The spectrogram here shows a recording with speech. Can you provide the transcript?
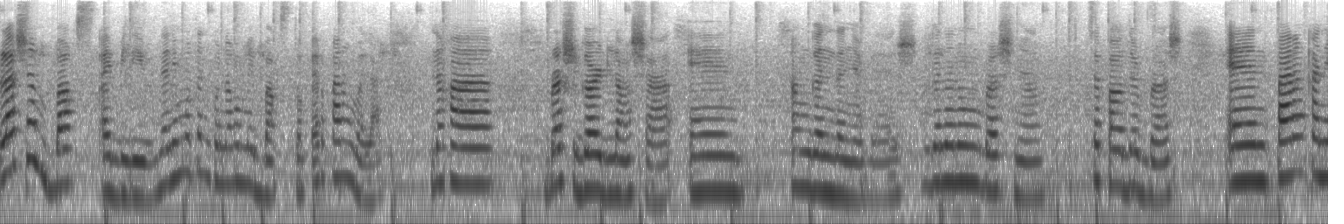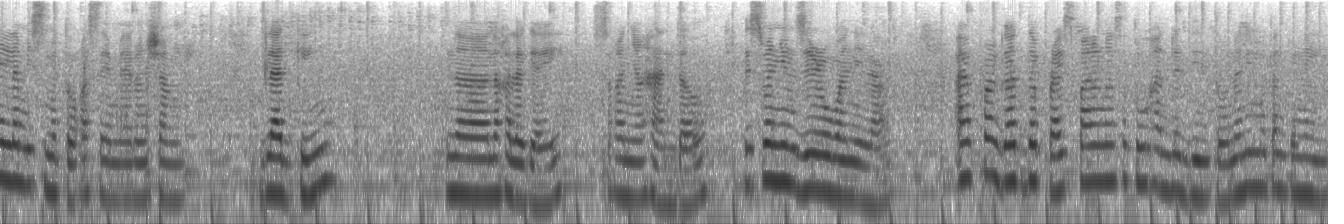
Wala siyang box, I believe. Nalimutan ko na kung may box to, pero parang wala. Naka-brush guard lang siya. And, ang ganda niya, besh. Ang ganda nung brush niya. It's a powder brush. And, parang kanila mismo to kasi meron siyang Glad King na nakalagay sa kanyang handle. This one yung 01 nila. I forgot the price. Parang nasa 200 din to. Nalimutan ko na yun.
